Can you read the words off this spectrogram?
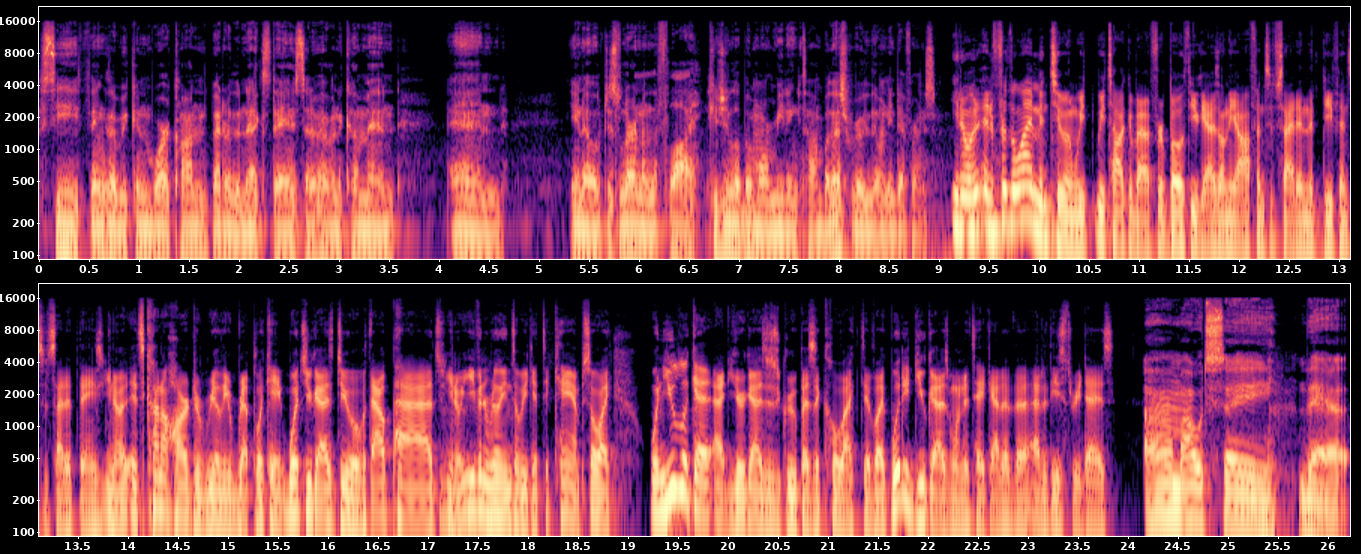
see things that we can work on better the next day instead of having to come in and you know, just learn on the fly. Gives you a little bit more meeting time, but that's really the only difference. You know, and for the linemen too, and we, we talk about for both you guys on the offensive side and the defensive side of things, you know, it's kind of hard to really replicate what you guys do without pads, you know, even really until we get to camp. So like when you look at, at your guys' group as a collective, like what did you guys want to take out of the out of these three days? Um, I would say that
